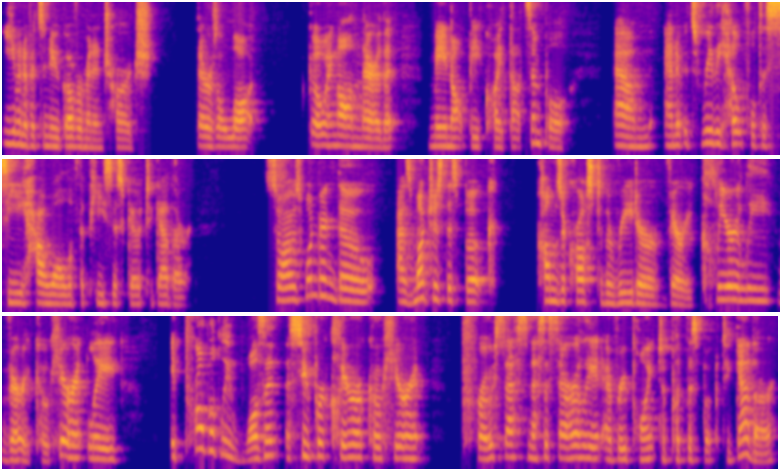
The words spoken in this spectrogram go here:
Even if it's a new government in charge there's a lot going on there that may not be quite that simple um, and it's really helpful to see how all of the pieces go together. So I was wondering, though, as much as this book comes across to the reader very clearly, very coherently, it probably wasn't a super clear or coherent process necessarily at every point to put this book together.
